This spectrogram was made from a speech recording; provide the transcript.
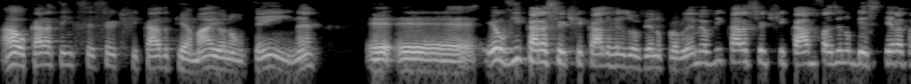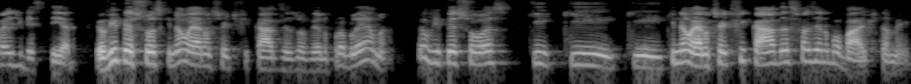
ah, o cara tem que ser certificado PMI ou não tem, né? É, é, eu vi cara certificado resolvendo o problema, eu vi cara certificado fazendo besteira atrás de besteira. Eu vi pessoas que não eram certificados resolvendo o problema, eu vi pessoas que, que, que, que não eram certificadas fazendo bobagem também.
